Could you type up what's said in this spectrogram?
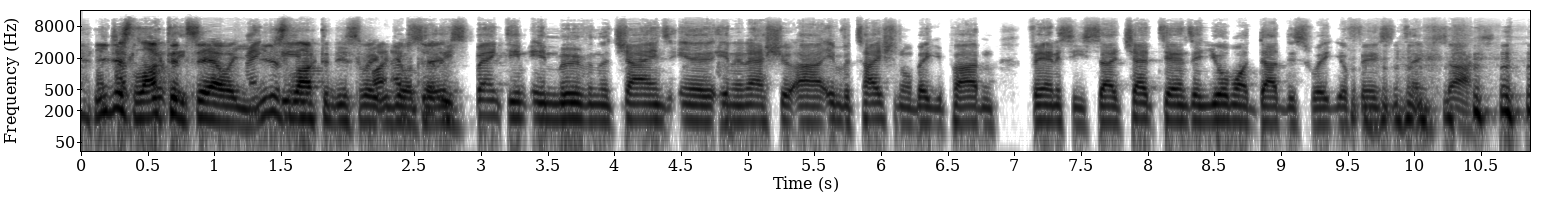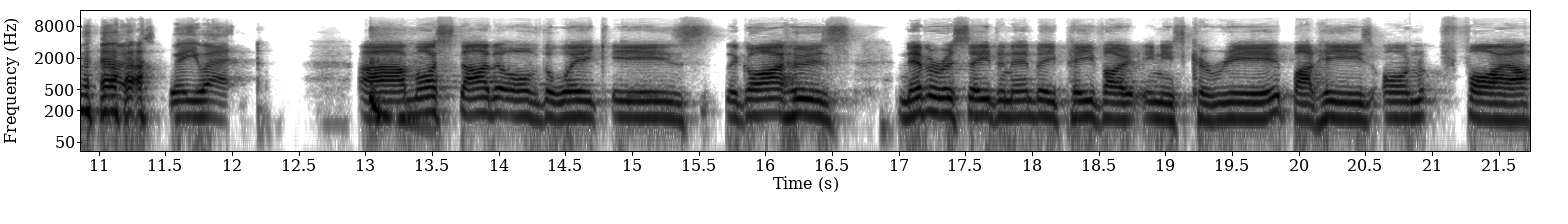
You just lucked it, Absolutely Sowie. You just spanked him. lucked it this week I with your team. absolutely spanked him in moving the chains in, in an Asher, uh, invitational, beg your pardon, fantasy. So, Chad Townsend, you're my dad this week. Your fantasy team sucks. Copes, Where you at? Uh, my starter of the week is the guy who's never received an MVP vote in his career, but he is on fire.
